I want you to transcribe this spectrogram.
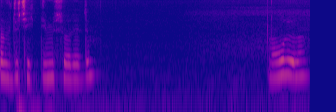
Video çektiğimi söyledim. Ne oluyor lan?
